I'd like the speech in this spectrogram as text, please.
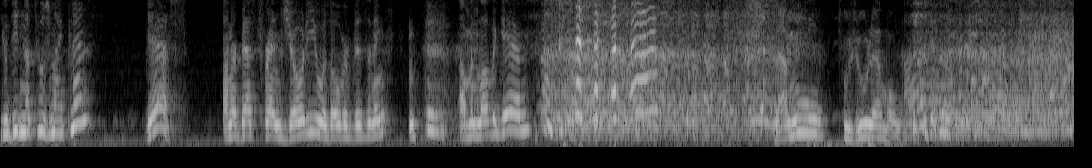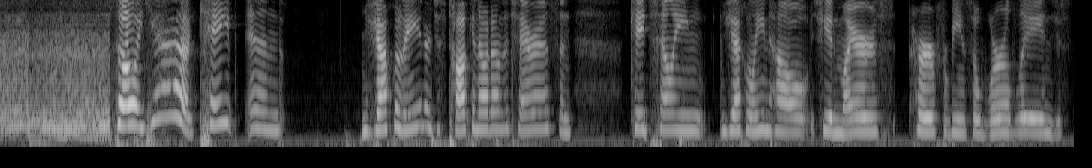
You did not use my plan? Yes. On our best friend Jody, who was over visiting. I'm in love again. L'amour, toujours l'amour. So yeah, Kate and Jacqueline are just talking out on the terrace, and Kate's telling Jacqueline how she admires her for being so worldly and just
